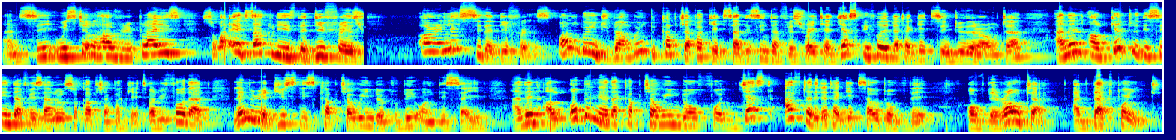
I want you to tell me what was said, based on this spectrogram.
and see. We still have replies. So what exactly is the difference? All right, let's see the difference. What I'm going to do, I'm going to capture packets at this interface right here just before the data gets into the router. And then I'll get to this interface and also capture packets. But before that, let me reduce this capture window to be on this side. And then I'll open another capture window for just after the data gets out of the, of the router at that point.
